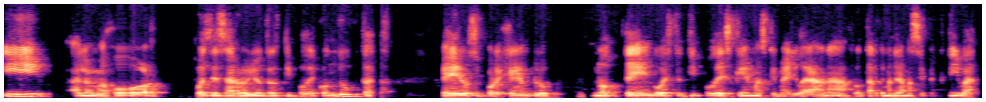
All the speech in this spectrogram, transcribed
y a lo mejor pues desarrollo otro tipo de conductas. Pero si, por ejemplo, no tengo este tipo de esquemas que me ayudarán a afrontar de manera más efectiva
